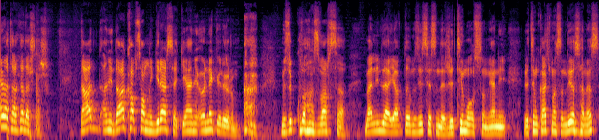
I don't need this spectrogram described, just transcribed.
Evet arkadaşlar. Daha hani daha kapsamlı girersek yani örnek veriyorum. müzik kulağınız varsa ben illa yaptığım zil sesinde ritim olsun yani ritim kaçmasın diyorsanız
